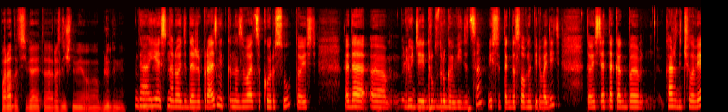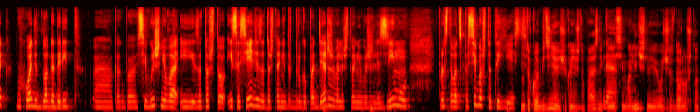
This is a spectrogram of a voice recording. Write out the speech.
порадовать себя это различными э, блюдами. Да, есть в народе даже праздник, называется Курсу, то есть когда э, люди друг с другом видятся, если так дословно переводить, то есть это как бы каждый человек выходит, благодарит э, как бы Всевышнего и за то, что и соседи за то, что они друг друга поддерживали, что они выжили зиму. Просто вот спасибо, что ты есть. Ну, такой объединяющий, конечно, праздник Да. и символичный, и очень здорово, что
